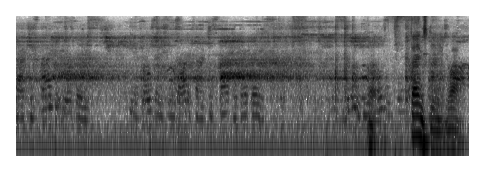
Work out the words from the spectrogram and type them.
artifact is back at your base. The opposing team's artifact is back at their base. Thanks, Green. Wow.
